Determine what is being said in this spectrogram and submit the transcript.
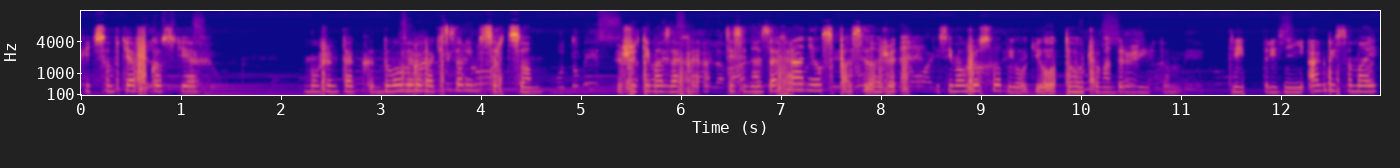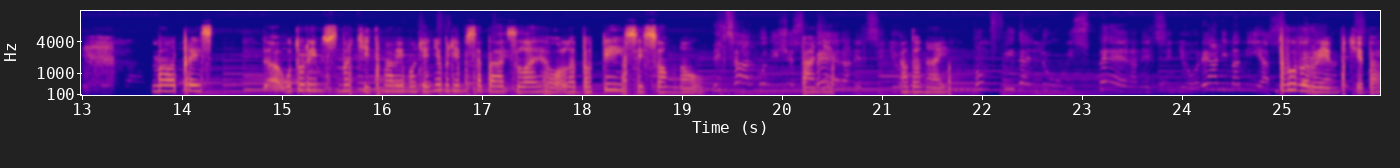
Keď som v ťažkostiach, môžem tak dôverovať celým srdcom, že Ty, ma zachrá... ty si nás zachránil, spasil a že Ty si ma už oslobodil od toho, čo ma drží v tom tri, tri. Ak by som aj mal prejsť utulím smrti, tmavým ode, nebudem sa báť zlého, lebo Ty si so mnou, Pane, Adonaj. Dôverujem v Teba.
